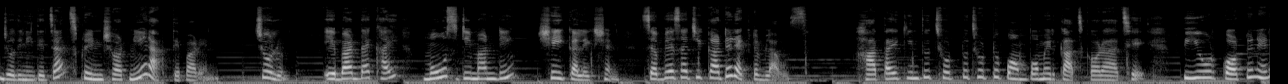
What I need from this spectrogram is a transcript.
যদি নিতে চান, স্ক্রিনশট নিয়ে রাখতে পারেন। চলুন, এবার দেখাই মোস্ট ডিমান্ডিং সেই কালেকশন সব্যাসাচি কাটের একটা ব্লাউজ। হাতায় কিন্তু ছোট্ট ছোট্ট পমপমের কাজ করা আছে। পিওর কটনের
